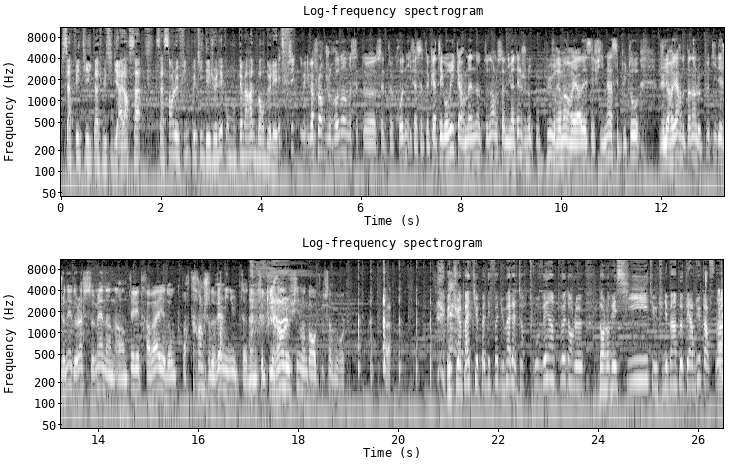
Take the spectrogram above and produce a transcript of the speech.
ça fait tilt. Hein. Je me suis dit, alors ça, ça sent le film petit déjeuner pour mon camarade bordelais. tu sais, il va falloir que je renomme cette euh, cette chronique, enfin cette catégorie, car maintenant le samedi matin, je ne peux plus vraiment regarder ces films-là. C'est plutôt, je les regarde pendant le petit déjeuner de la semaine en, en télétravail, donc par tranche de 20 minutes. Donc ce qui rend le film encore plus savoureux. Voilà. Mais tu as pas, tu as pas des fois du mal à te retrouver un peu dans le dans le récit. Tu, tu n'es pas un peu perdu parfois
